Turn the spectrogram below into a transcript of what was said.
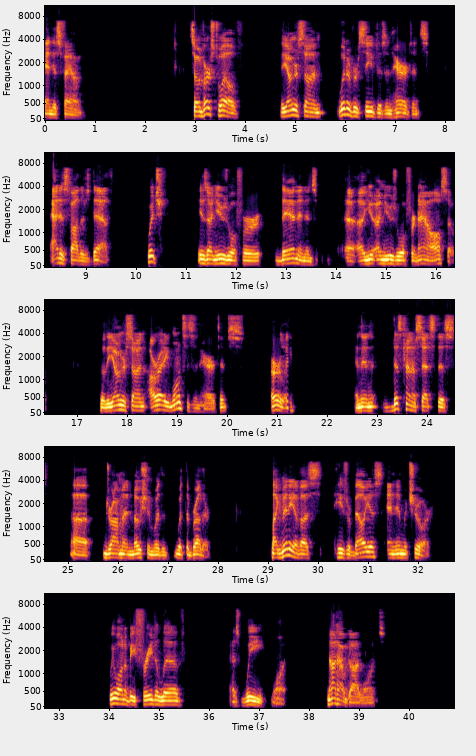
and is found. So in verse 12, the younger son would have received his inheritance at his father's death, which is unusual for then and is uh, unusual for now also. So the younger son already wants his inheritance early. And then this kind of sets this uh, drama in motion with with the brother. Like many of us, he's rebellious and immature. We want to be free to live as we want, not how God wants.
